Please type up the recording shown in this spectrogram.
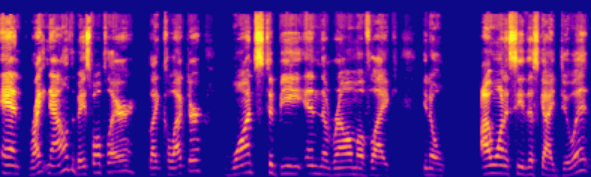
And right now, the baseball player, like collector, wants to be in the realm of like, you know, I want to see this guy do it.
